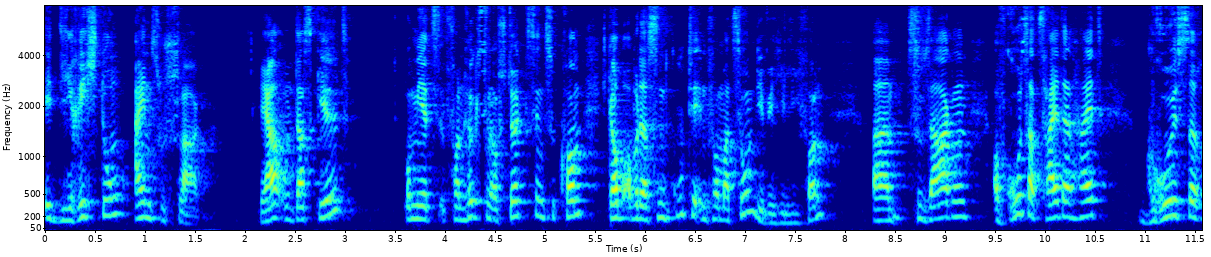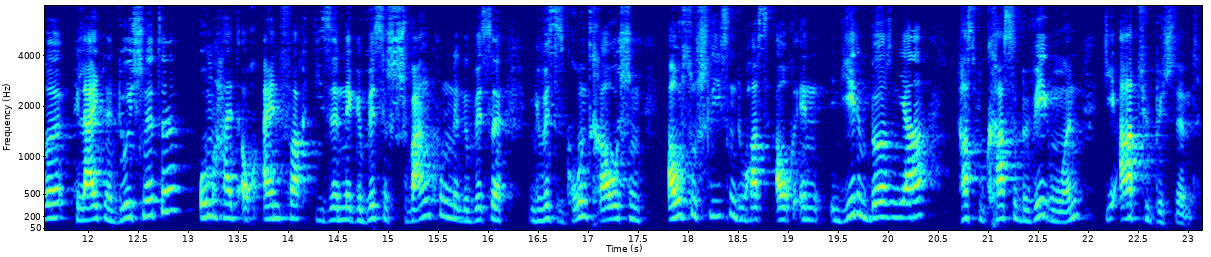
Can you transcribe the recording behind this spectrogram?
die Richtung einzuschlagen. Ja, und das gilt, um jetzt von Höchstchen auf Stöckchen zu kommen. Ich glaube aber, das sind gute Informationen, die wir hier liefern. Ähm, zu sagen, auf großer Zeiteinheit größere gleitende Durchschnitte, um halt auch einfach diese eine gewisse Schwankung, eine gewisse, ein gewisses Grundrauschen auszuschließen. Du hast auch in, in jedem Börsenjahr hast du krasse Bewegungen, die atypisch sind.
